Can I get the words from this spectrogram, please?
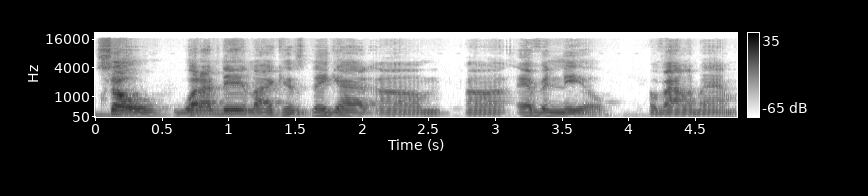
So what I did like is they got um uh Evan Neal of Alabama,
